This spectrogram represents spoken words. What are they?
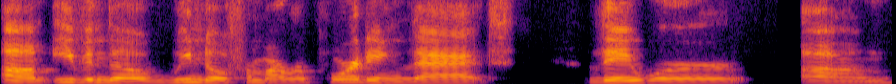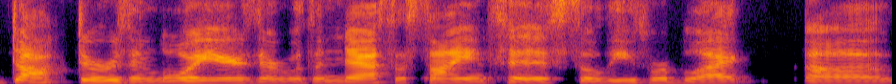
um, even though we know from our reporting that they were um, doctors and lawyers. There was a NASA scientist. So these were Black, uh,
